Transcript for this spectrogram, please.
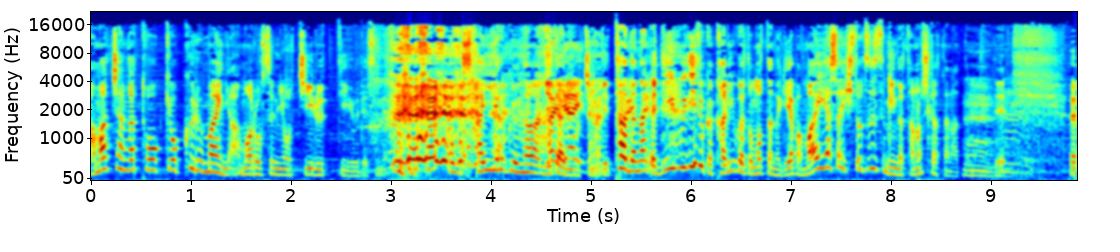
アマちゃんが東京来る前にアマロスに陥るっていうですね、最悪な事態に陥って、ただなんか DVD とか借りようかと思ったんだけど、やっぱ毎朝一つずつみんな楽しかったなと思って、うん。え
